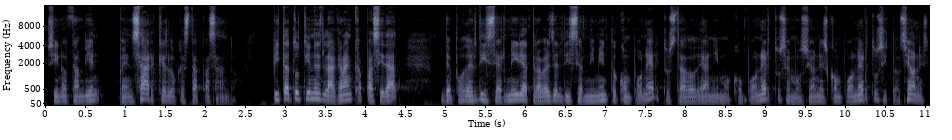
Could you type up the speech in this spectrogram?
sino también pensar qué es lo que está pasando. Pita, tú tienes la gran capacidad de poder discernir y a través del discernimiento componer tu estado de ánimo, componer tus emociones, componer tus situaciones.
